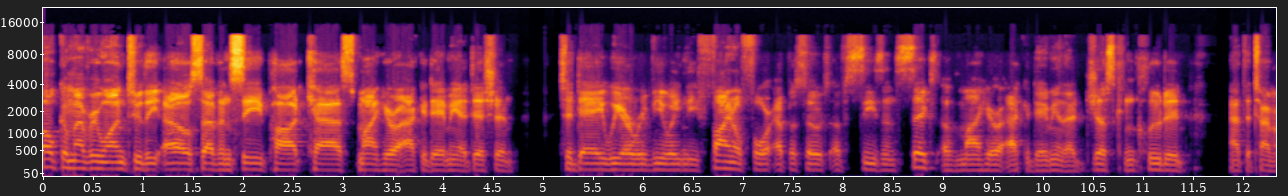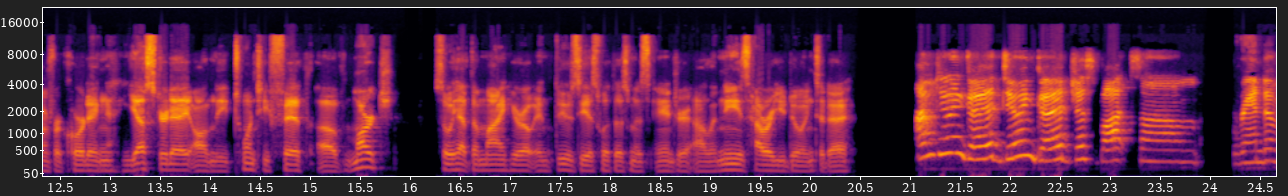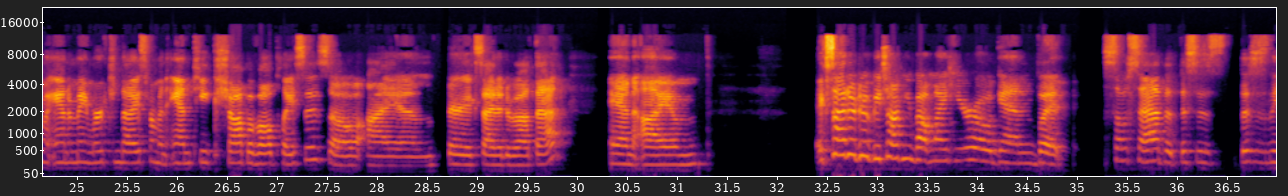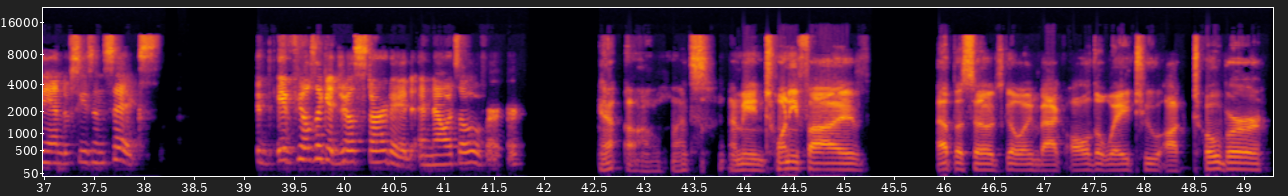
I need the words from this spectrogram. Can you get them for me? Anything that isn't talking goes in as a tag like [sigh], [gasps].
Welcome, everyone, to the L7C podcast, My Hero Academia edition. Today, we are reviewing the final four episodes of season six of My Hero Academia that just concluded at the time of recording yesterday on the 25th of March. So, we have the My Hero enthusiast with us, Miss Andrea Alanis. How are you doing today? I'm doing good, doing good. Just bought some random anime merchandise from an antique shop of all places. So I am very excited about that. And I am excited to be talking about my hero again, but so sad that this is this is the end of season six. It, it feels like it just started and now it's over. Yeah, oh, that's I mean, 25 episodes going back all the way to October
